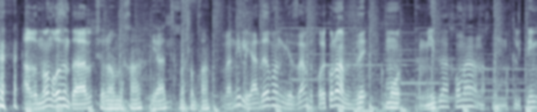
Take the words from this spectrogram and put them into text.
ארנון רוזנטל, שלום לך, ליעד, מה שלומך? ואני ליעד הרמן, יזם וחולה קולנוע, וכמו תמיד לאחרונה, אנחנו מקליטים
